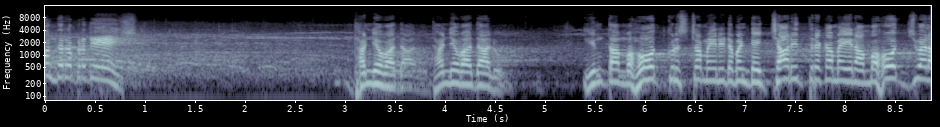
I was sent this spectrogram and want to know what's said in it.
ఆంధ్రప్రదేశ్ ధన్యవాదాలు ధన్యవాదాలు ఇంత మహోత్కృష్టమైనటువంటి చారిత్రకమైన మహోజ్వల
